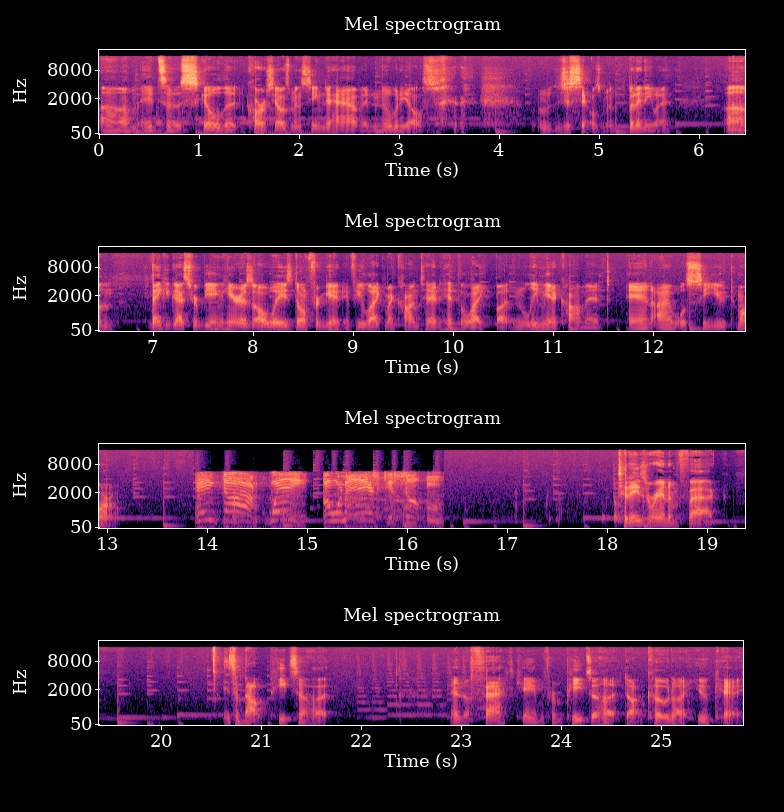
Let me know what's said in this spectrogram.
Um, it's a skill that car salesmen seem to have and nobody else. Just salesmen. But anyway, um, thank you guys for being here as always. Don't forget, if you like my content, hit the like button, leave me a comment, and I will see you tomorrow. Hey, Doc, wait! I want to ask you something. Today's random fact is about Pizza Hut. And the fact came from pizzahut.co.uk.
